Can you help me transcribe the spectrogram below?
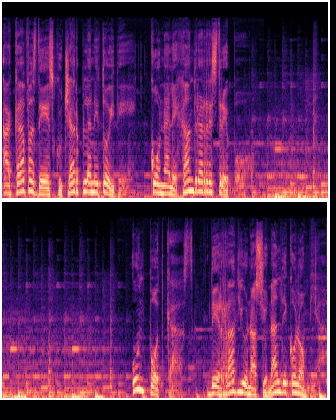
Acabas de escuchar Planetoide con Alejandra Restrepo. Un podcast de Radio Nacional de Colombia.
